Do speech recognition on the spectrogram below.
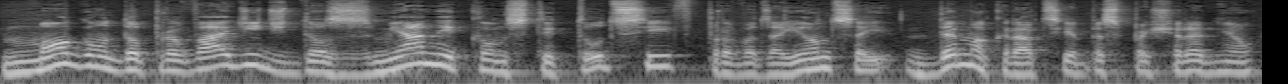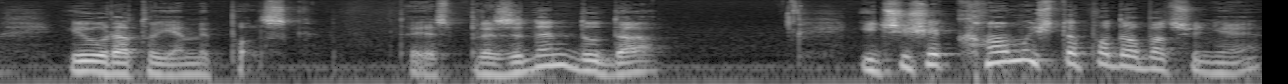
mogą doprowadzić do zmiany konstytucji wprowadzającej demokrację bezpośrednią i uratujemy Polskę. To jest prezydent Duda i czy się komuś to podoba, czy nie,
